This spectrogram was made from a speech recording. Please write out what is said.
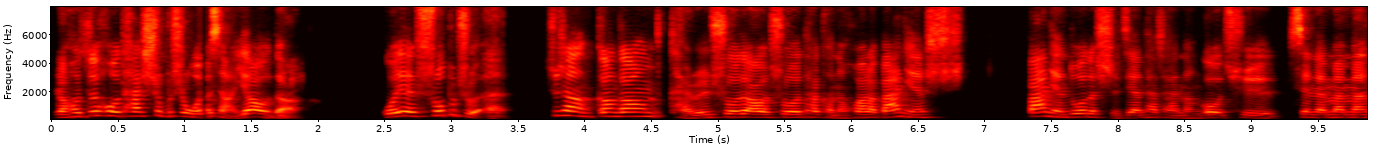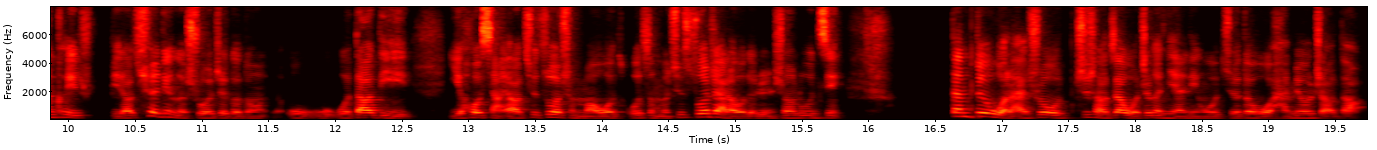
然后最后它是不是我想要的，我也说不准。就像刚刚凯瑞说到，说他可能花了八年时八年多的时间，他才能够去现在慢慢可以比较确定的说这个东，我我我到底以后想要去做什么，我我怎么去缩窄了我的人生路径。但对我来说，我至少在我这个年龄，我觉得我还没有找到。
